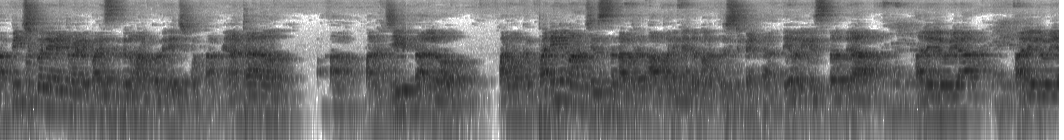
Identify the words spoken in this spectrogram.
తప్పించుకోలేనటువంటి పరిస్థితులు మనం కొన్ని తెచ్చుకుంటాం. నేను అంటాను మన జీవితాల్లో మనం ఒక పనిని మనం చేస్తున్నప్పుడు ఆ పని మీద మనం దృష్టి పెట్టాలి. దేవునికి స్తోత్ర. అలెలుయ అలెలుయ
